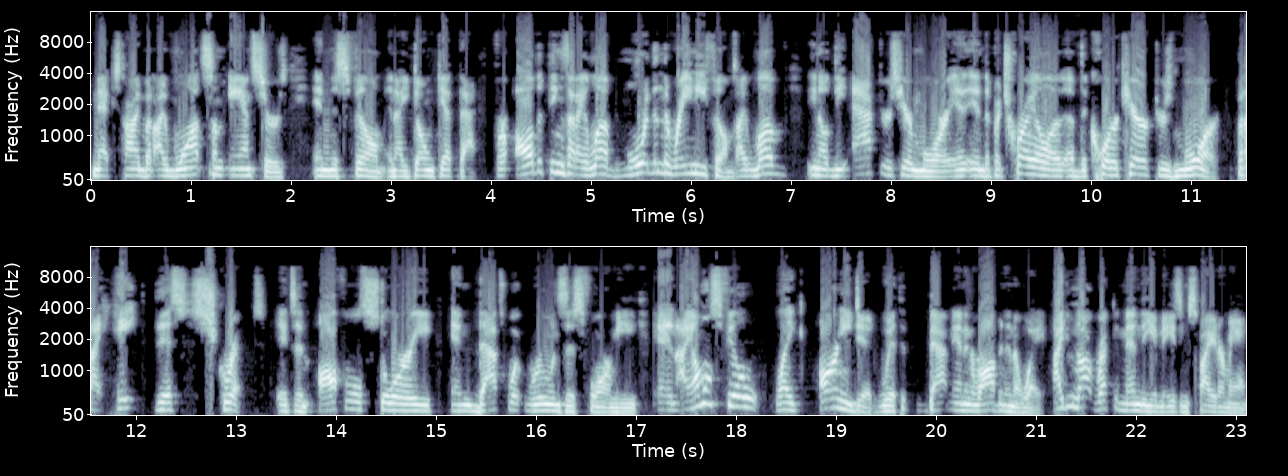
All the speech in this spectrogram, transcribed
next time, but I want some answers in this film, and I don't get that for all the things that I loved more than the Raimi films. I love, you know, the actors here more and, and the portrayal of, of the core characters more. But I hate this script. It's an awful story, and that's what ruins this for me. And I almost feel like Arnie did with Batman and Robin in a way. I do not recommend The Amazing Spider-Man,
